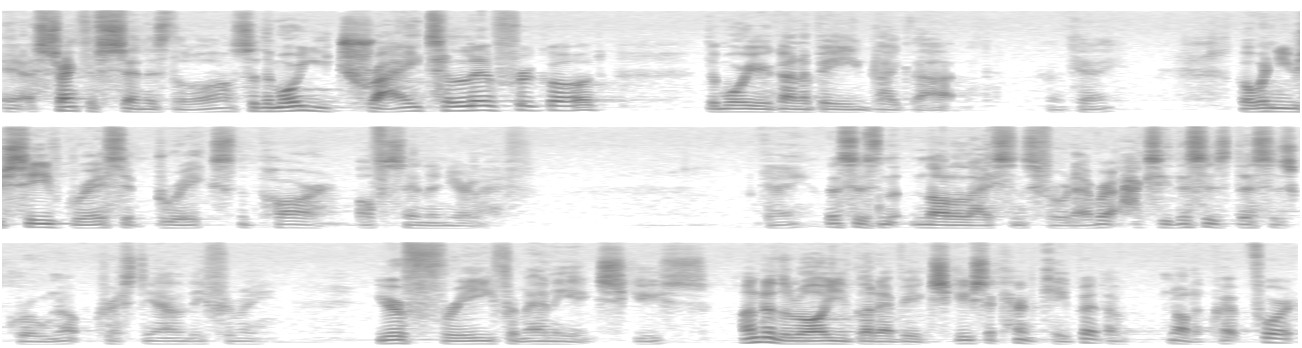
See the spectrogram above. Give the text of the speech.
uh, strength of sin is the law. So the more you try to live for God, the more you're going to be like that. Okay? But when you receive grace, it breaks the power of sin in your life. Okay? This is not a license for whatever. Actually, this is, this is grown up Christianity for me. You're free from any excuse. Under the law, you've got every excuse. I can't keep it. I'm not equipped for it.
